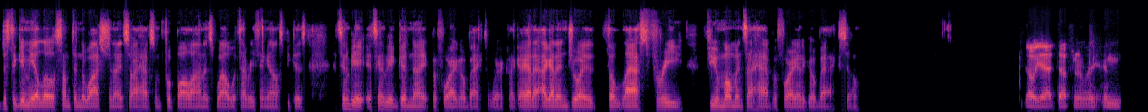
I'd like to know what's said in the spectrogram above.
just to give me a little something to watch tonight so i have some football on as well with everything else because it's gonna be it's gonna be a good night before i go back to work. Like i gotta i gotta enjoy the last free few moments i have before i gotta go back so. Oh yeah definitely and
